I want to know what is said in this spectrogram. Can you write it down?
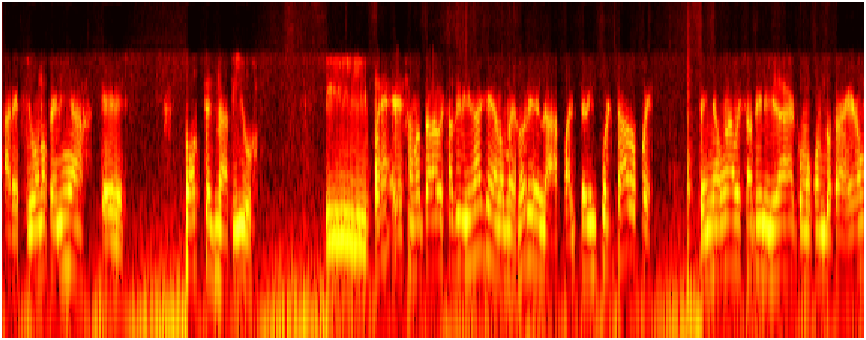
Arecibo no tenía eh, nativos. Y pues eso nos da la versatilidad que a lo mejor en la parte de importado, pues tenga una versatilidad como cuando trajeron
